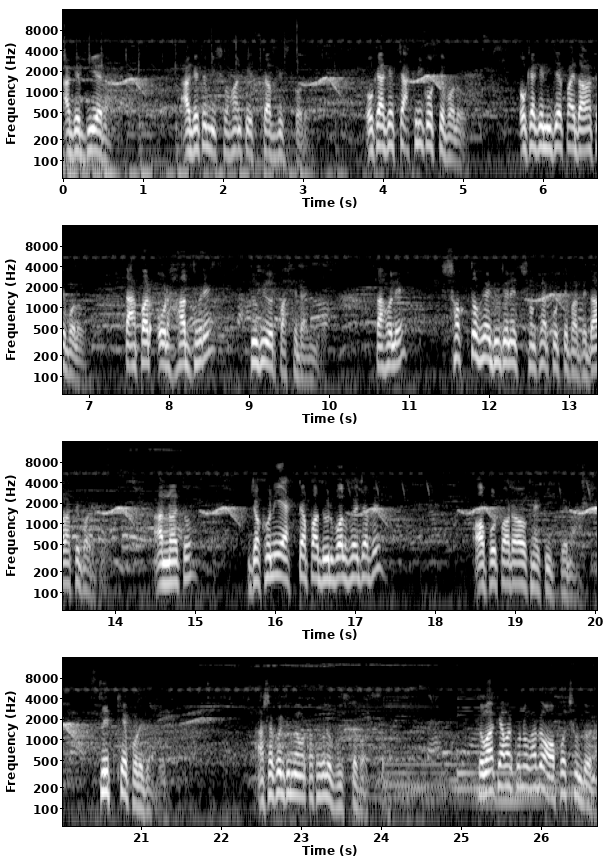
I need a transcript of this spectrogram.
আগে বিয়ে না আগে তুমি সোহানকে এস্টাবলিশ করো। ওকে আগে চাকরি করতে বলো। ওকে আগে নিজের পায়ে দাঁড়াতে বলো। তারপর ওর হাত ধরে তুমি ওর পাশে দাঁড়িয়ে তাহলে শক্ত হয়ে দুজনের সংসার করতে পারবে, দাঁড়াতে পারবে। আর নয়তো যখনই একটা পা দুর্বল হয়ে যাবে, অপর পাটাও ওখানে টিকবে না। স্লিপ খেয়ে পড়ে যাবে। আশা করি তুমি আমার কথাগুলো বুঝতে পারছ। তোমাকে আমার কোনোভাবে অপছন্দ না।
